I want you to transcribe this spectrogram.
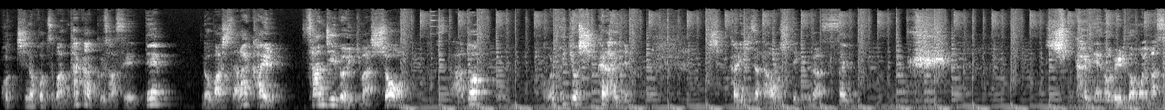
こっちの骨盤高くさせて伸ばしたら帰る。30秒いきましょう。スタート。これも息をしっかり吐いて。しっかり膝倒してください。しっかりね伸びると思います。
